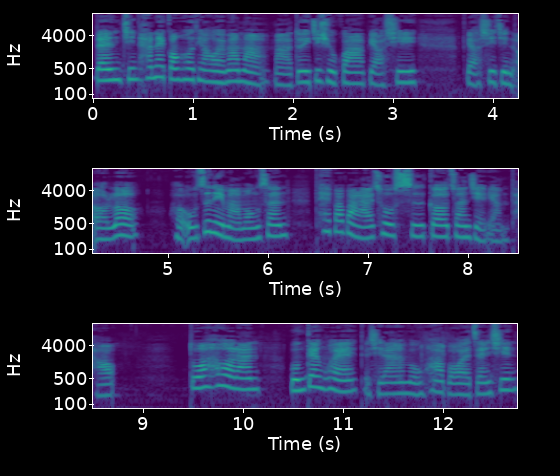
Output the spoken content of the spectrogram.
连真罕诶讲好听话妈妈嘛对即首歌表示表示真懊恼，和吴志宁嘛萌生替爸爸来出诗歌专辑念头。拄好咱文建会就是咱文化部诶前身，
